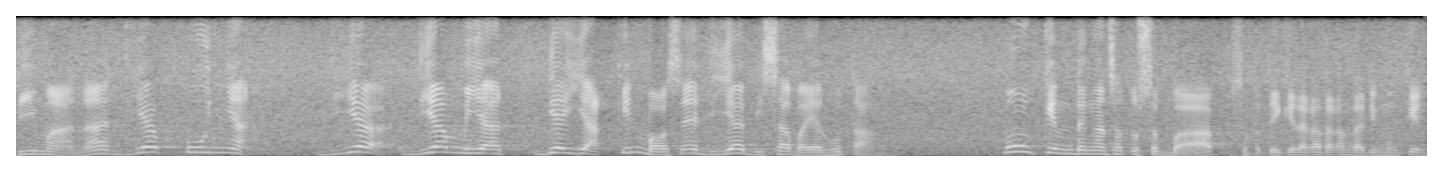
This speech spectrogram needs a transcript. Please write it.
di mana dia punya dia dia dia yakin bahwasanya dia bisa bayar hutang. Mungkin dengan satu sebab seperti kita katakan tadi mungkin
